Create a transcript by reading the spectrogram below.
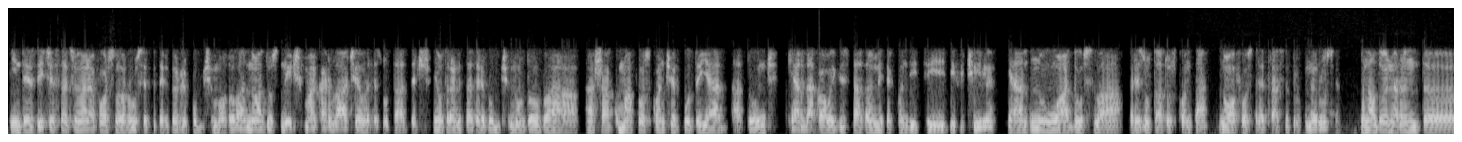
interzice staționarea forțelor ruse pe teritoriul Republicii Moldova, nu a dus nici măcar la acel rezultat. Deci neutralitatea Republicii Moldova, așa cum a fost concepută ea atunci, chiar dacă au existat anumite condiții dificile, ea nu a dus la rezultatul scontat, nu au fost retrase trupele ruse. În al doilea rând, uh,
